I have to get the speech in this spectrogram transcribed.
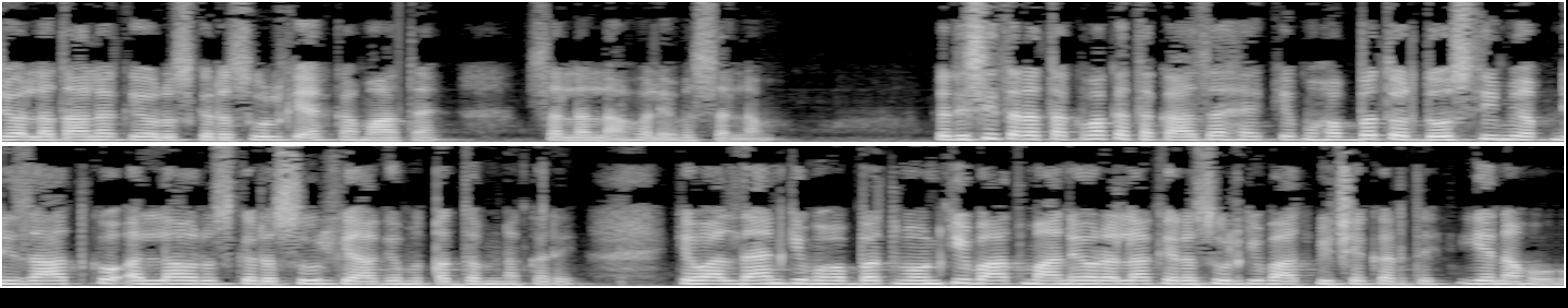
جو اللہ تعالیٰ کے اور اس کے رسول کے احکامات ہیں، صلی اللہ علیہ وسلم۔ پھر اسی طرح تقوا کا تقاضا ہے کہ محبت اور دوستی میں اپنی ذات کو اللہ اور اس کے رسول کے آگے مقدم نہ کرے، کہ والدین کی محبت میں ان کی بات مانے اور اللہ کے رسول کی بات پیچھے کر دے، یہ نہ ہو۔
